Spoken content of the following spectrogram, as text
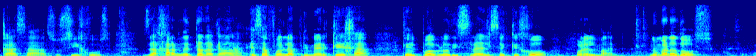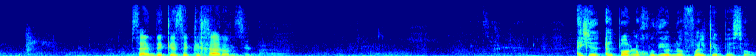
casa, a sus hijos. Zahar no etadagá. Esa fue la primera queja que el pueblo de Israel se quejó por el mal. Número dos. ¿Saben de qué se quejaron? El pueblo judío no fue el que empezó.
